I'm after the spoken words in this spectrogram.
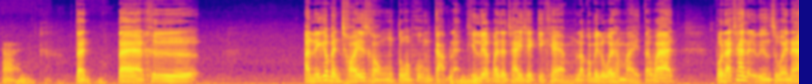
ใช่แต่แต่คือ อันนี้ก็เป็นช้อยส์ของตัวผู้กำกับแหละ ที่เลือกว่าจะใช้เช็คกี้แคมเราก็ไม่รู้ว่าทำไม แต่ว่าโปรดักชันอื่นๆสวยนะ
